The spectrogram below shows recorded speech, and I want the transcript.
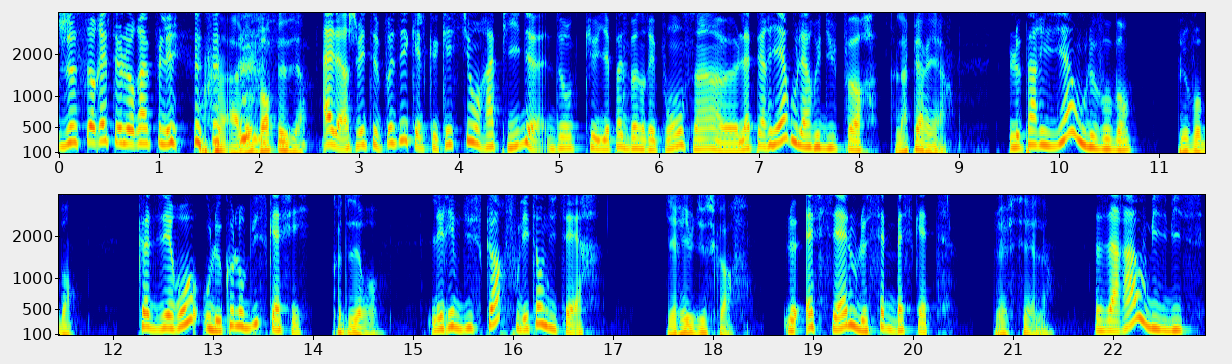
je saurais te le rappeler. Avec grand plaisir. Alors, je vais te poser quelques questions rapides. Donc, il n'y a pas de bonne réponse. hein. Euh, La Perrière ou la rue du Port? La Perrière, Le Parisien ou le Vauban? Le Vauban, Code Zéro ou le Columbus Café? Côte Zéro, Les rives du Scorf ou l'étang du Terre? Les rives du Scorf, Le FCL ou le Seb Basket? Le FCL, Zara ou Bisbis?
